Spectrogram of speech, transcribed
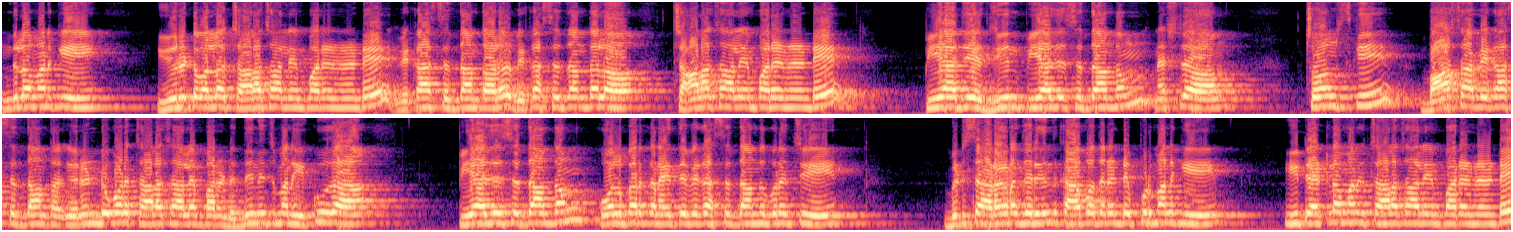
ఇందులో మనకి యూనిట్ వల్ల చాలా చాలా ఇంపార్టెంట్ అంటే వికాస సిద్ధాంతాలు. వికాస సిద్ధాంతాలు చాలా చాలా ఇంపార్టెంట్ అంటే పియాజే జీన్ పియాజే సిద్ధాంతం. నెక్స్ట్ చోమ్స్కి భాషా వికాస్ సిద్ధాంతం ఈ రెండు కూడా చాలా చాలా ఇంపార్టెంట్ దీని నుంచి మనకి ఎక్కువగా పియాజీ సిద్ధాంతం కోల్బర్గ్ నైతిక వికాస్ సిద్ధాంతం గురించి బిట్స్ అడగడం జరిగింది. కాకపోతే అంటే ఇప్పుడు మనకి ఈ టెట్లో మనకి చాలా చాలా ఇంపార్టెంట్ అంటే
